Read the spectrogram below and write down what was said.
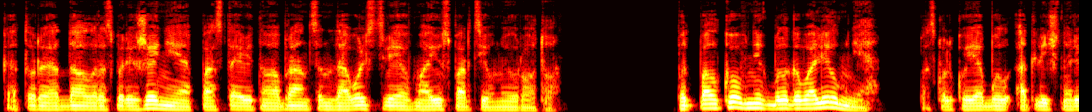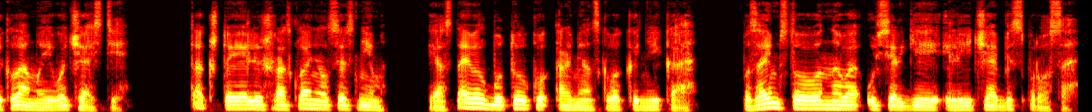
который отдал распоряжение поставить новобранца на довольствие в мою спортивную роту. Подполковник благоволил мне, поскольку я был отличной рекламой его части, так что я лишь раскланялся с ним и оставил бутылку армянского коньяка, позаимствованного у Сергея Ильича без спроса.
